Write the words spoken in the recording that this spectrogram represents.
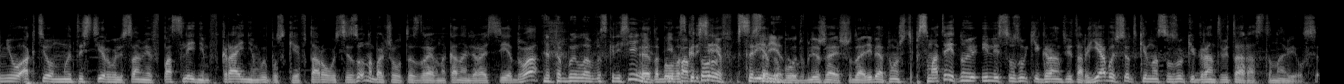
New Action мы тестировали с вами в последнем, в крайнем выпуске второго сезона Большого тест-драйва на канале «Россия-2». Это было воскресенье. Это было воскресенье, в среду, будет в ближайшую. Да, ребят, можете посмотреть. Ну или Suzuki Grand Vitara. Я бы все-таки на Suzuki Grand Vitara остановился.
